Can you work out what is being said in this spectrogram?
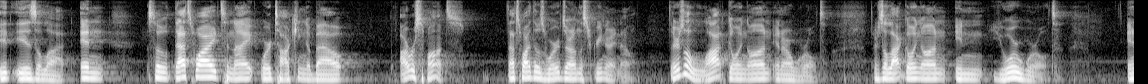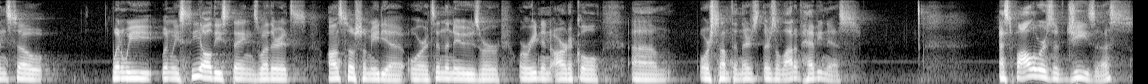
It is a lot. And so that's why tonight we're talking about our response. That's why those words are on the screen right now. There's a lot going on in our world, there's a lot going on in your world. And so when we when we see all these things whether it's on social media or it's in the news or, or reading an article um, or something, there's, there's a lot of heaviness. As followers of Jesus,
